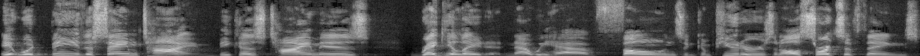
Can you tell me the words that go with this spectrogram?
it would be the same time because time is regulated. Now we have phones and computers and all sorts of things.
